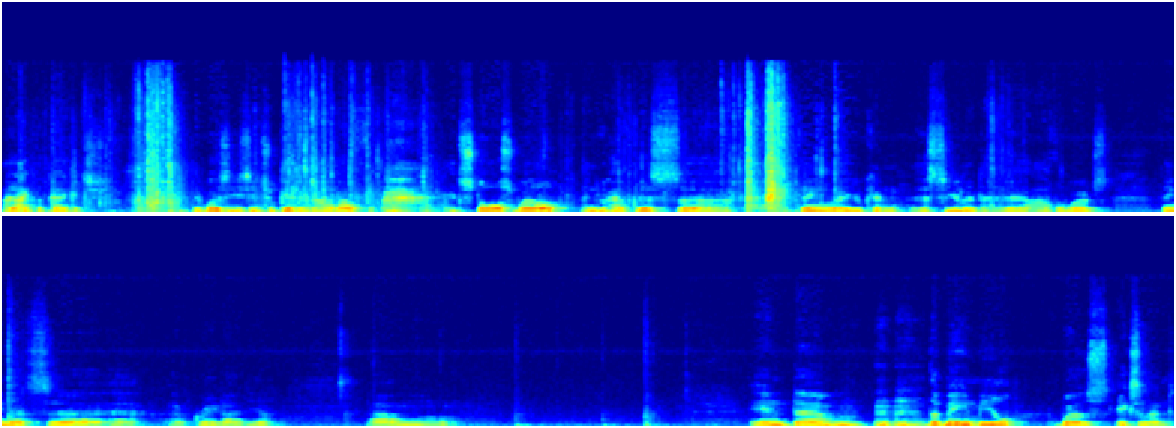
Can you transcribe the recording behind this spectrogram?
I like the package. It was easy to get it out of. It stores well, and you have this uh, thing where you can uh, seal it uh, afterwards. I think that's uh, a, a, great idea. Um, and um, the main meal was excellent.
